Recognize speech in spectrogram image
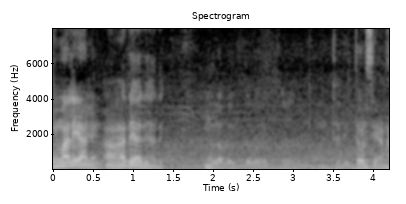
ಹಿಮಾಲಯನೇ. ಹಾಂ ಅದೇ ಅದೇ ಅದೇ. ಸರಿ. ತೋರಿಸಿ ಅಣ್ಣ.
